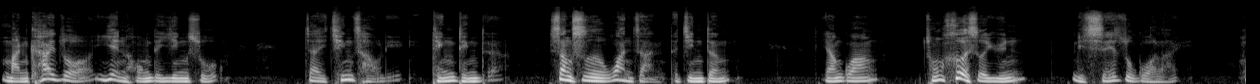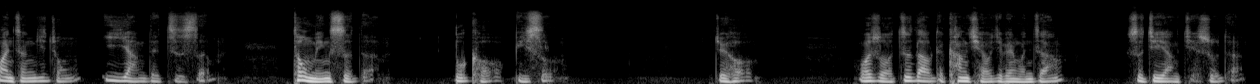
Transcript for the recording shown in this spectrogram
满开着艳红的罂粟，在青草里亭亭的，像是万盏的金灯。阳光从褐色云里斜住过来，换成一种异样的紫色，透明似的，不可逼视。最后，我所知道的康桥这篇文章是这样结束的：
